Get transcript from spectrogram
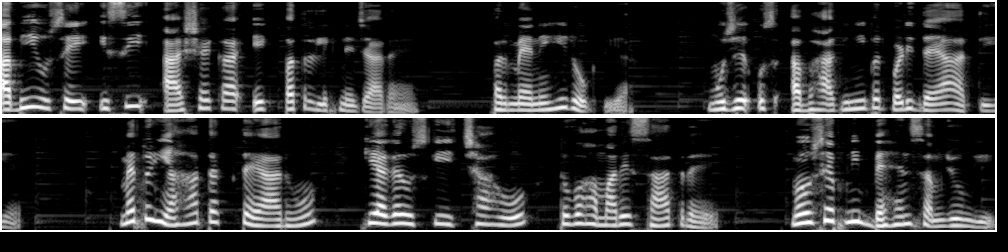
अभी उसे इसी आशय का एक पत्र लिखने जा रहे हैं, पर मैंने ही रोक दिया। मुझे उस अभागिनी पर बड़ी दया आती है। मैं तो यहाँ तक तैयार हूँ कि अगर उसकी इच्छा हो तो वह हमारे साथ रहे। मैं उसे अपनी बहन समझूँगी।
